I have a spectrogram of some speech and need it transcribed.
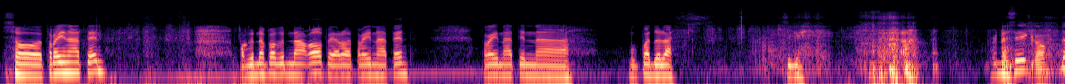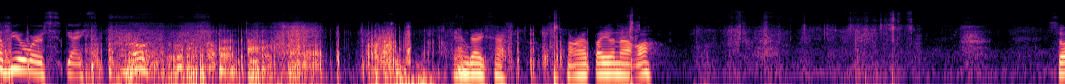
So try natin. Pagod na pagod na ako pero try natin. Try natin na magpadulas. Sige. For the sake of the viewers, guys. Oh. Yan guys ha. Nakatayo na ako. So,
